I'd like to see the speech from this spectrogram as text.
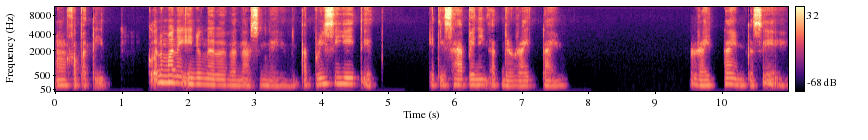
mga kapatid, kung ano man ang inyong nararanasan ngayon, appreciate it. It is happening at the right time. Right time kasi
